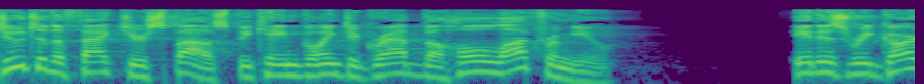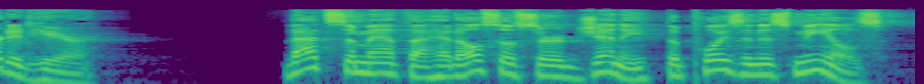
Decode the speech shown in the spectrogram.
Due to the fact your spouse became going to grab the whole lot from you. It is regarded here. That Samantha had also served Jenny the poisonous meals.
